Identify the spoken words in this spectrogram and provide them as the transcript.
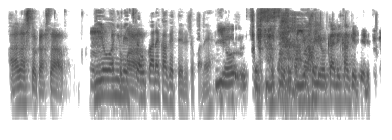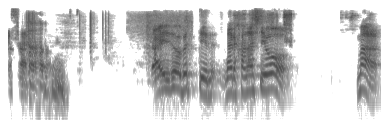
話とかさ、うん美容にめっちゃお金かけてるとかね。美容、そうそうそう、美容にお金かけてるとかさ、大丈夫ってなる話を、まあ、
